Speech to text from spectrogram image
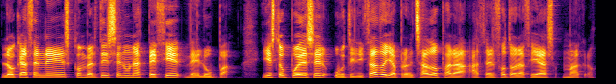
lo que hacen es convertirse en una especie de lupa. Y esto puede ser utilizado y aprovechado para hacer fotografías macro.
